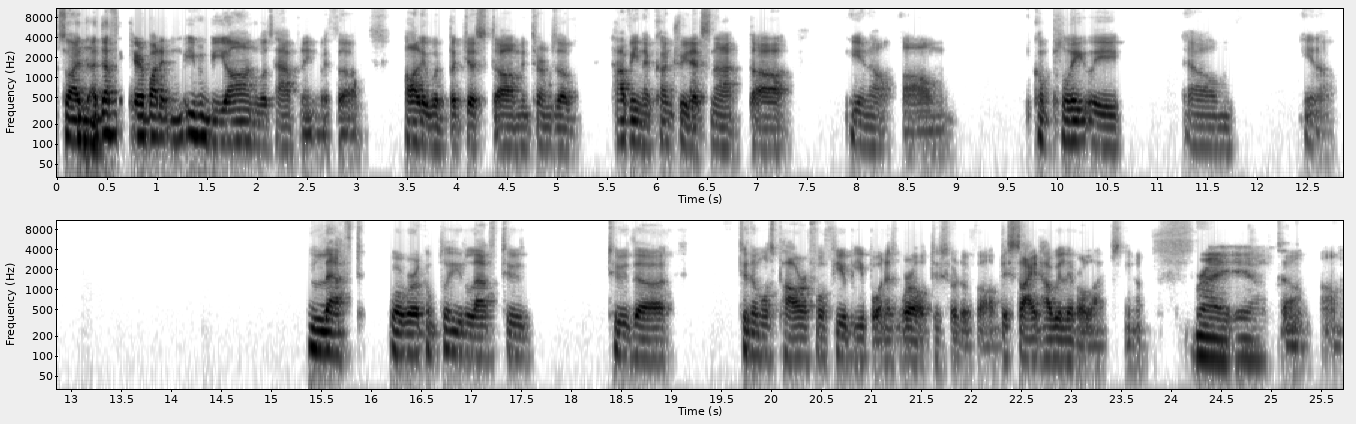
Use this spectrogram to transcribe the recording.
So I. I, definitely care about it even beyond what's happening with uh, Hollywood, but just um, in terms of having a country that's not, uh, you know, um, completely, um, you know, left where we're completely left to to the to the most powerful few people in this world to sort of uh, decide how we live our lives you know? Right yeah. So um.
